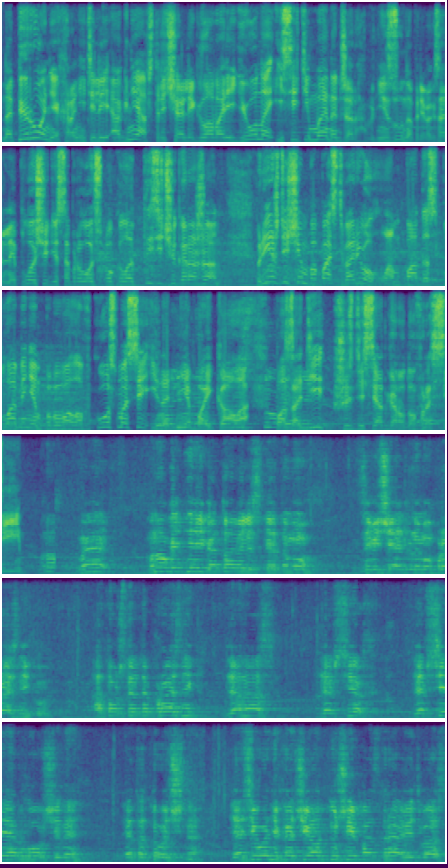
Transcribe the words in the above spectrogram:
На перроне хранителей огня встречали глава региона и сити-менеджер. Внизу на привокзальной площади собралось около тысячи горожан. Прежде чем попасть в Орел, лампада с пламенем побывала в космосе и на дне Байкала. Позади 60 городов России. Мы много дней готовились к этому замечательному празднику. А то, что это праздник для нас, для всех, для всей Орловщины, это точно. Я сегодня хочу от души поздравить вас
